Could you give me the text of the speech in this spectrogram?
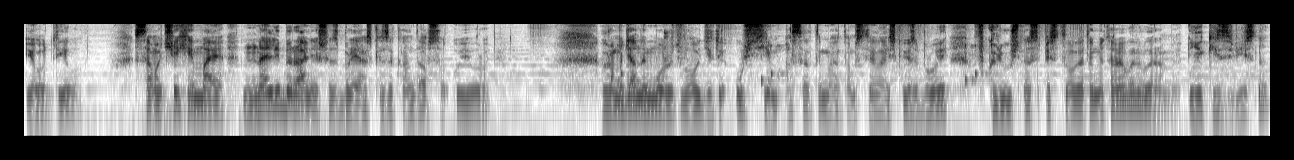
І о диво, саме Чехія має найліберальніше зброярське законодавство у Європі. Громадяни можуть володіти усім асортиментом стрілецької зброї, включно з пістолетами та револьверами, які, звісно,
